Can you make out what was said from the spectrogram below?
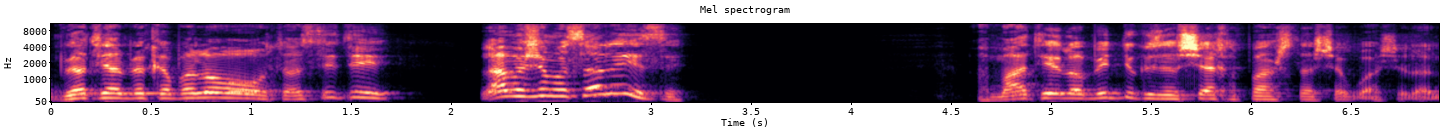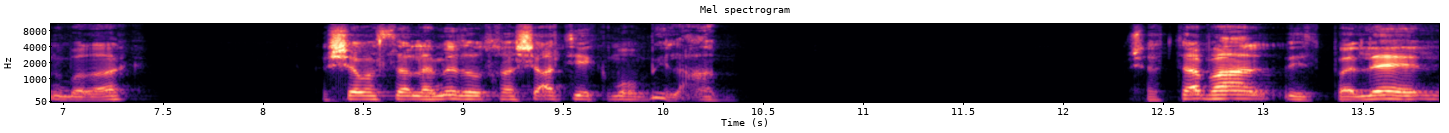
הגעתי הרבה קבלות, עשיתי, למה השם עשה לי את זה? אמרתי לו, בדיוק זה שייך לפרשת השבוע שלנו ברק. השם עשה ללמד אותך שאל תהיה כמו בלעם. כשאתה בא להתפלל,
